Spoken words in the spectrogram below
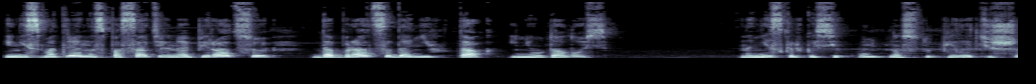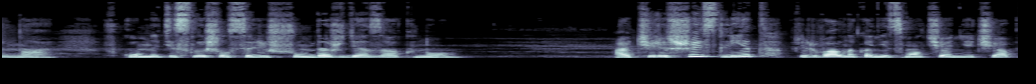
и, несмотря на спасательную операцию, добраться до них так и не удалось. На несколько секунд наступила тишина. В комнате слышался лишь шум дождя за окном. А через шесть лет, прервал наконец молчание Чап,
